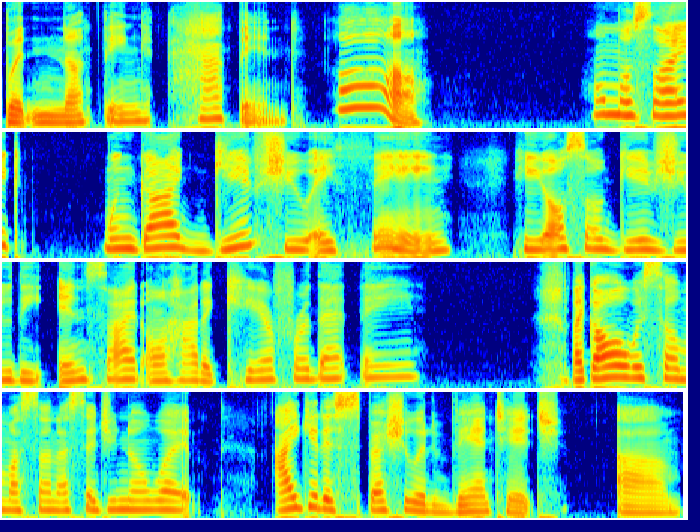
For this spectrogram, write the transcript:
but nothing happened. Oh, almost like when God gives you a thing, he also gives you the insight on how to care for that thing. Like I always tell my son, I said, you know what? I get a special advantage um,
